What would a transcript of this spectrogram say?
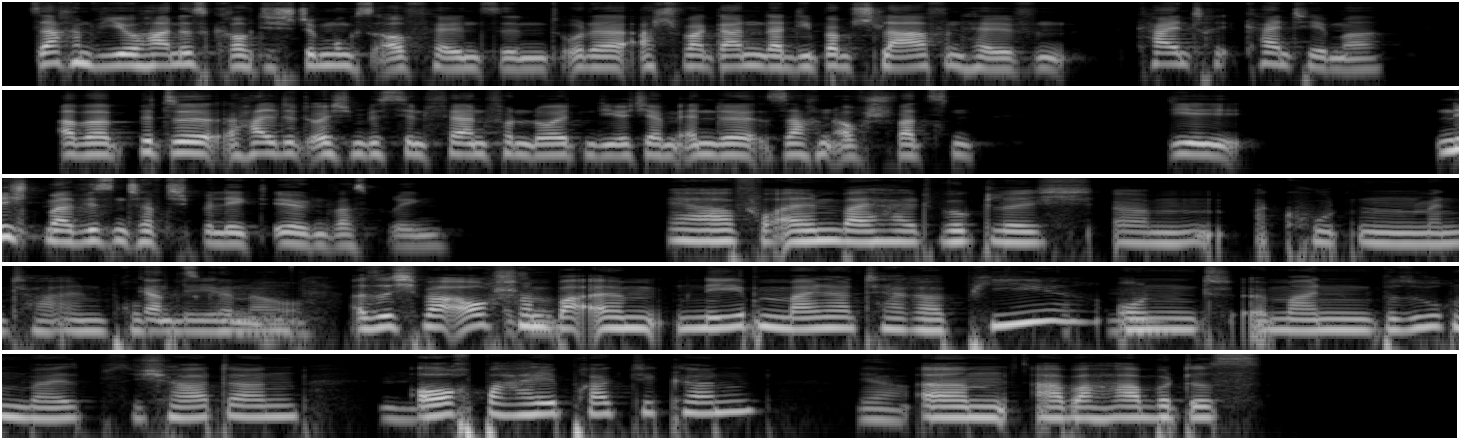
Sachen wie Johanniskraut, die stimmungsaufhellend sind, oder Ashwagandha, die beim Schlafen helfen, kein, kein Thema. Aber bitte haltet euch ein bisschen fern von Leuten, die euch am Ende Sachen aufschwatzen, die nicht mal wissenschaftlich belegt irgendwas bringen. Ja, vor allem bei halt wirklich ähm, akuten mentalen Problemen. Ganz genau. Also ich war auch schon Also- bei, ähm, neben meiner Therapie und äh, meinen Besuchen bei Psychiatern Mhm. auch bei Heilpraktikern, Ja. ähm, aber habe das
